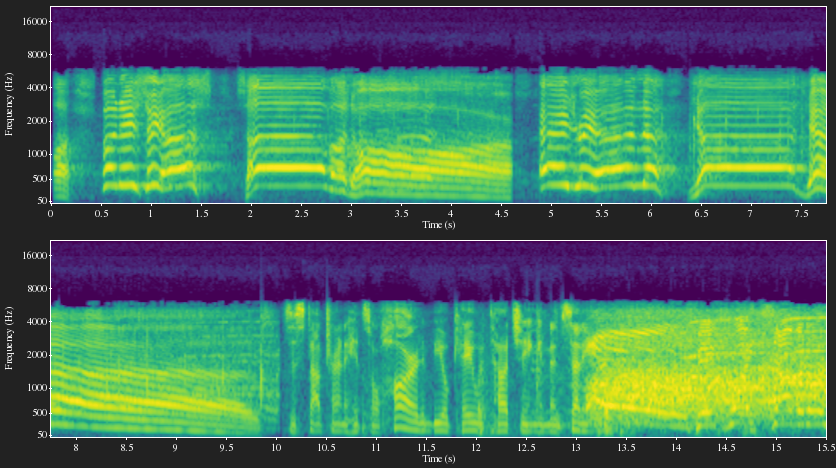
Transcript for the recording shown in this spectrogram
Vinicius Salvador. Adrian Yanez. To stop trying to hit so hard and be okay with touching and then setting. Oh, big right, Salvador's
